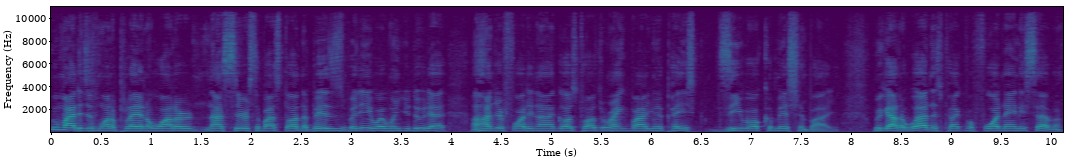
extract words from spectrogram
who might just want to play in the water, not serious about starting a business. But anyway, when you do that, 149 goes towards the rank volume. It pays zero commission volume. We got a wellness pack for 497.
